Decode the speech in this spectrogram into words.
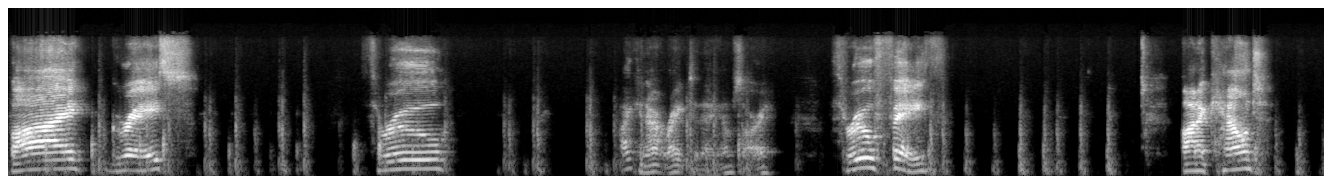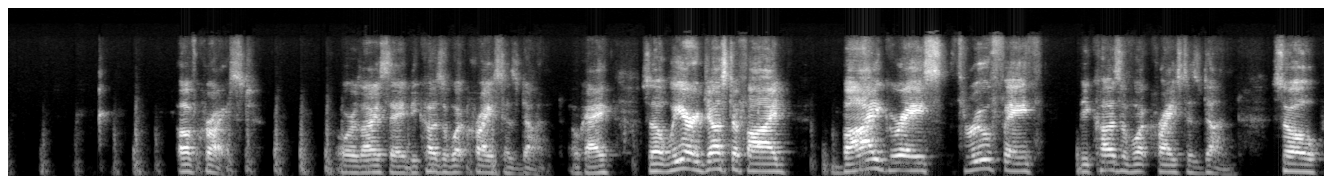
By grace through I cannot write today. I'm sorry. Through faith on account of Christ. Or as I say, because of what Christ has done. Okay? So we are justified by grace through faith because of what Christ has done. So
